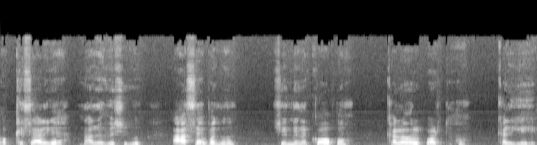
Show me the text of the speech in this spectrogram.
ఒక్కసారిగా నాలో విసుగు ఆశాభంగం చెందిన కోపం కలవరపాటుతో కలిగాయి.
